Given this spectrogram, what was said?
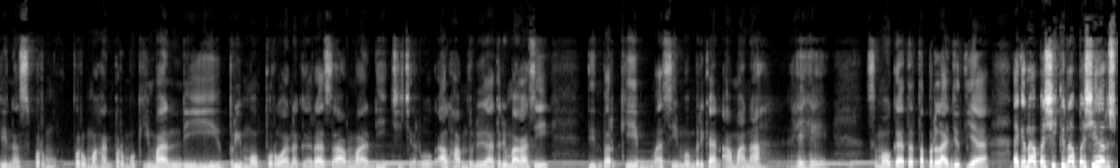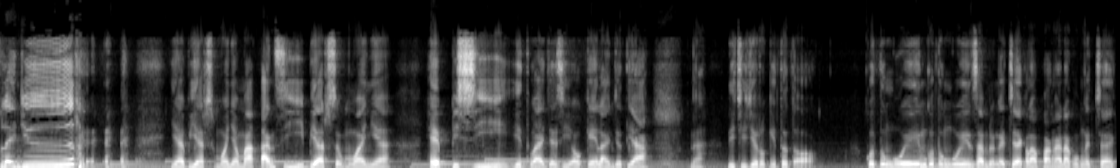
Dinas Perumahan Permukiman di Brimo Purwanegara sama di Ciceruk. Alhamdulillah terima kasih Dinper Kim masih memberikan amanah. Hehe. Semoga tetap berlanjut ya. Eh kenapa sih kenapa sih harus berlanjut? ya biar semuanya makan sih, biar semuanya happy sih. Itu aja sih. Oke, lanjut ya. Nah, di Cijeruk itu toh kutungguin kutungguin sambil ngecek lapangan aku ngecek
